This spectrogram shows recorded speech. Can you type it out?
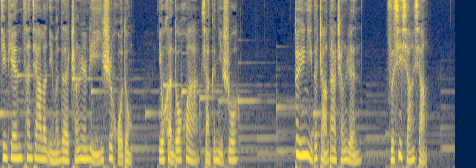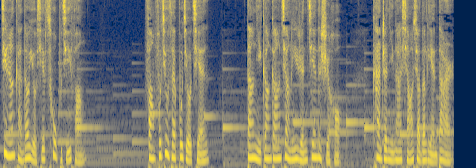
今天参加了你们的成人礼仪式活动，有很多话想跟你说。对于你的长大成人，仔细想想，竟然感到有些猝不及防，仿佛就在不久前。当你刚刚降临人间的时候，看着你那小小的脸蛋儿，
